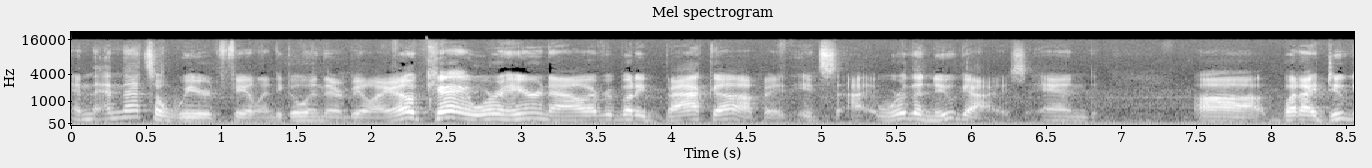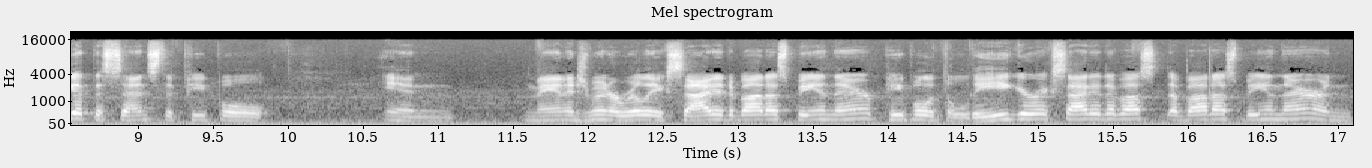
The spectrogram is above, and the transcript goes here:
and and that's a weird feeling to go in there and be like, okay, we're here now, everybody back up. It, it's I, we're the new guys, and uh, but I do get the sense that people in management are really excited about us being there. People at the league are excited about us, about us being there, and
